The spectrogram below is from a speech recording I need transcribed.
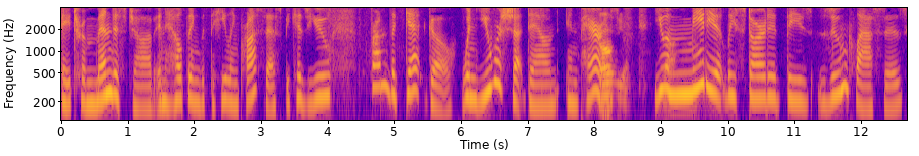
a tremendous job in helping with the healing process because you from the get go, when you were shut down in Paris, oh, yeah. you yeah. immediately started these Zoom classes.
